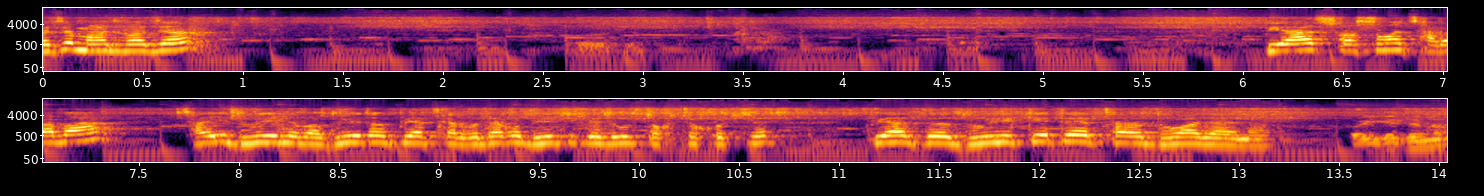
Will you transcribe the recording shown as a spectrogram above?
আচ্ছা মাছ ভাজা। পেঁয়াজ সবসময় ছাড়াবা, ছাড়িয়ে ধুয়ে নেবা। ধুয়ে তারপর পেঁয়াজ কাটবে। দেখো ধুয়েছি পেঁয়াজগুলো চকচক করছে। পেঁয়াজ ধুয়ে কেটে ধোয়া যায় না। হয়ে গেছে না?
